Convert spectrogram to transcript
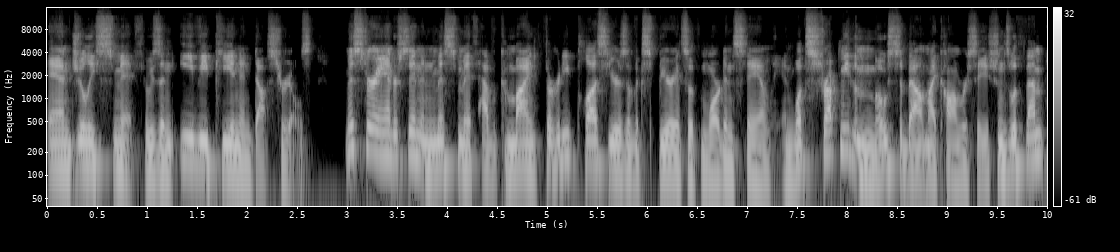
and Julie Smith, who's an EVP in industrials. Mr. Anderson and Miss Smith have a combined 30 plus years of experience with Morgan Stanley. And what struck me the most about my conversations with them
